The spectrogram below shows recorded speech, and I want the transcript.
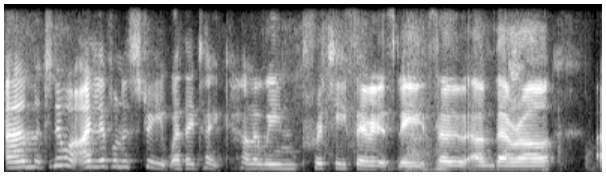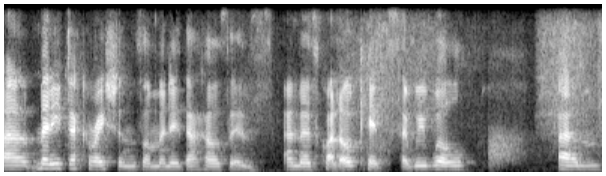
Um, do you know what? I live on a street where they take Halloween pretty seriously. So um, there are uh, many decorations on many of their houses, and there's quite a lot of kids. So we will um,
